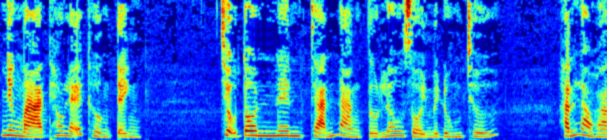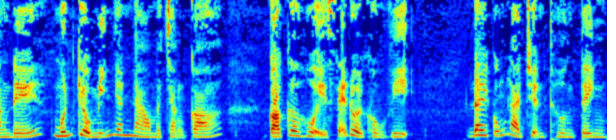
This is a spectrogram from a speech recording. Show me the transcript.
nhưng mà theo lẽ thường tình, Triệu Tôn nên chán nàng từ lâu rồi mới đúng chứ. Hắn là hoàng đế, muốn kiểu mỹ nhân nào mà chẳng có, có cơ hội sẽ đổi khẩu vị. Đây cũng là chuyện thường tình,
